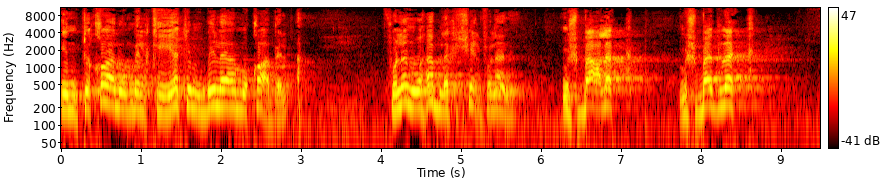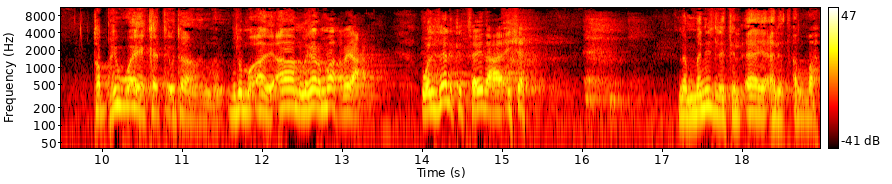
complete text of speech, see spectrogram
انتقال ملكية بلا مقابل. فلان وهب لك الشيء الفلاني. مش باع لك مش بدلك. طب هو إيه كانت بدون مقابل آه من غير مهر يعني. ولذلك السيدة عائشة لما نزلت الآية قالت الله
